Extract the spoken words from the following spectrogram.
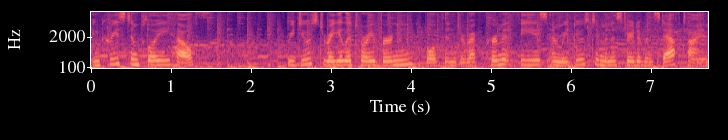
increased employee health, reduced regulatory burden both in direct permit fees and reduced administrative and staff time,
